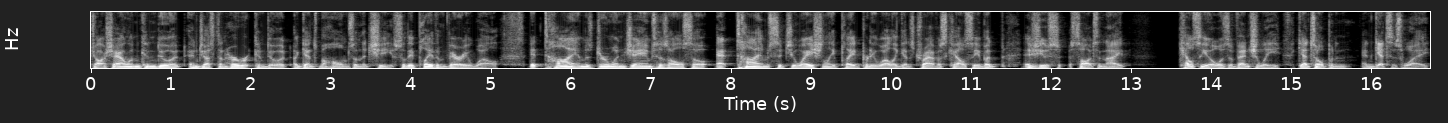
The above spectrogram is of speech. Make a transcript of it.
Josh Allen can do it and Justin Herbert can do it against Mahomes and the Chiefs. So they play them very well. At times, Derwin James has also, at times, situationally played pretty well against Travis Kelce. But as you saw tonight, Kelce always eventually gets open and gets his way.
